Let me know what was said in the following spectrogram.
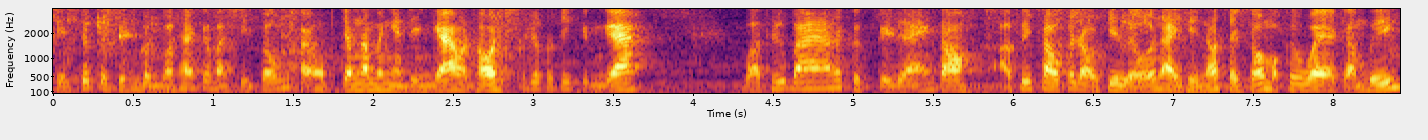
Thì tức là trung bình mỗi tháng các bạn chỉ tốn khoảng 150 ngàn tiền ga mà thôi rất là tiết kiệm ga và thứ ba nó cực kỳ là an toàn. Ở phía sau cái đầu chia lửa này thì nó sẽ có một cái que cảm biến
